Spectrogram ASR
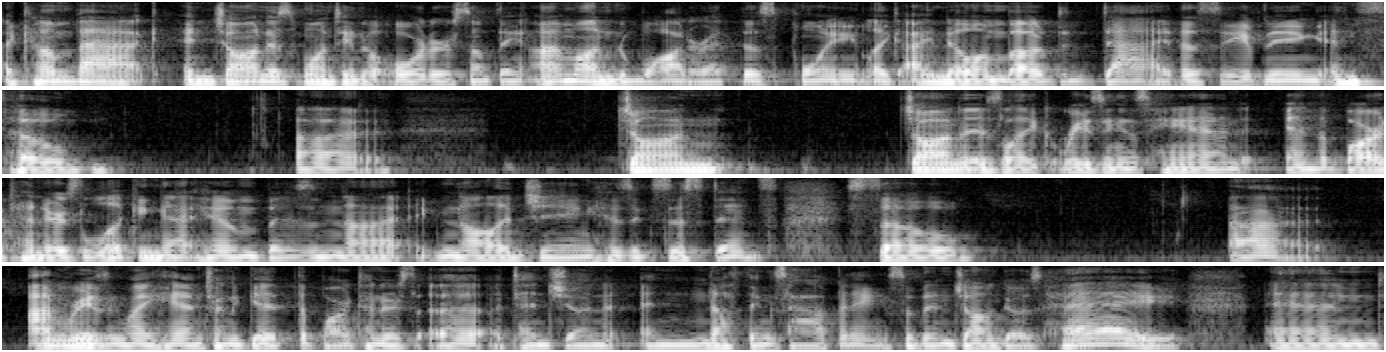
I come back and John is wanting to order something. I'm on water at this point. Like I know I'm about to die this evening. And so uh, John John is like raising his hand, and the bartender is looking at him, but is not acknowledging his existence. So, uh, I'm raising my hand trying to get the bartender's uh, attention, and nothing's happening. So then John goes, "Hey," and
